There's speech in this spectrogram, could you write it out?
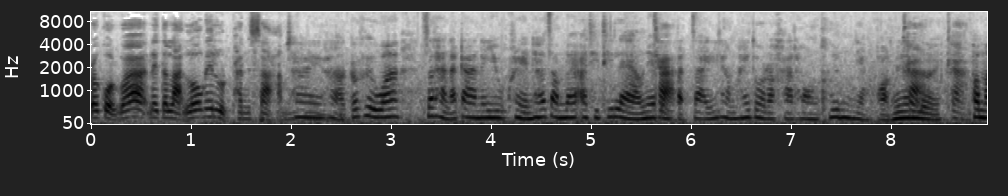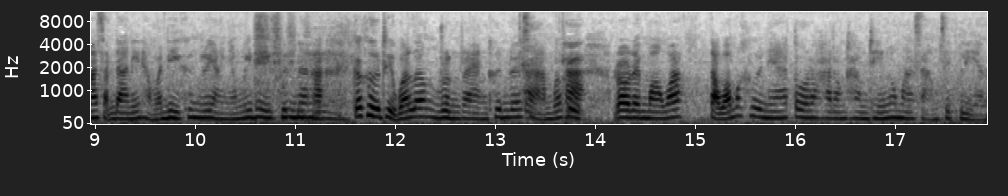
ปรากฏว่าในตลาดโลกได้หลุดพันสาม ใช่ค่ะ ก็คือว่าสถานการณ์ในยูเครนถ้าจำได้อาทิตย์ที่แล้วเนี่ยค่ะเป็นปัจจัยที่ทำให้ตัวราคาทองขึ้นอย่างต่อเนื่องค่ะเลย ค่ะพอมาสัปดาห์นี้ถามว่าดีขึ้นหรือยังยังไม่ดีขึ้นนะคะ ก็คือถือว่าเริ่มรุนแรงขึ้นด้วยค่ะซ้ำก็คือ ค่ะ เราเลยมองว่าแต่ว่าเมื่อคืนเนี้ยตัวราคาทองคำทิ้งลงมา 30 เหรียญ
